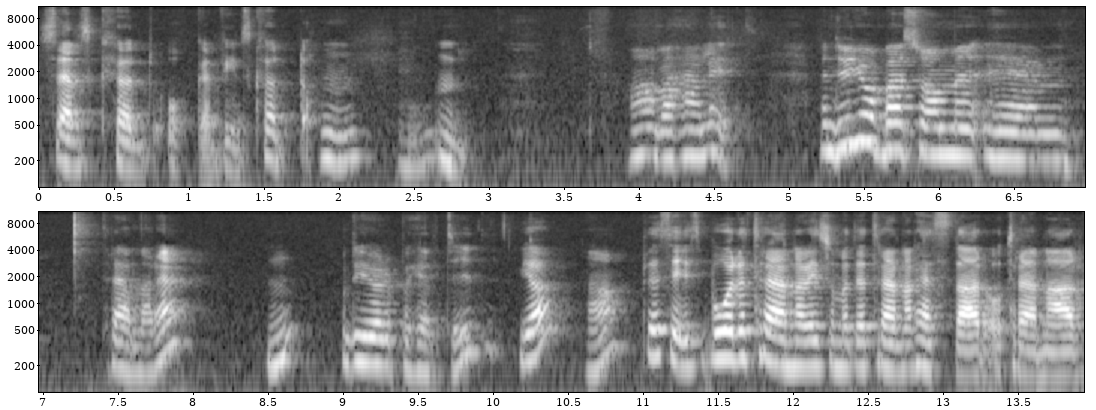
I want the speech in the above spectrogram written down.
svenskfödd och en finskfödd då. Mm. Mm. Mm. Ja, vad härligt. Men du jobbar som eh, tränare Mm. och det gör du på heltid? Ja, Ja. precis. Både tränare som att jag tränar hästar och tränar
